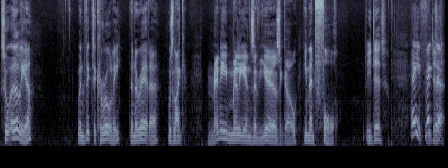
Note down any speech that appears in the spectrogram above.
So earlier, when Victor Caroli, the narrator, was like, many millions of years ago, he meant four. He did. Hey, did. Victor,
